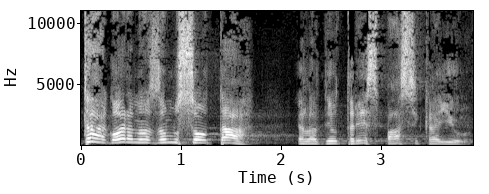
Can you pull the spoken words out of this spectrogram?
tá, agora nós vamos soltar. Ela deu três passos e caiu.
